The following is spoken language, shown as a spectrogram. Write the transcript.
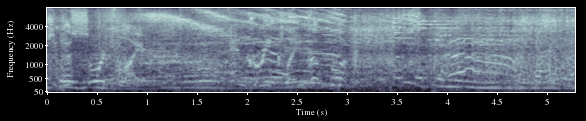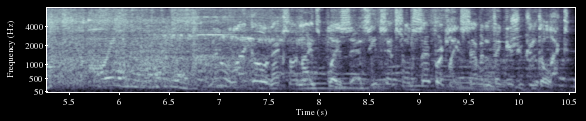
Launching the sword flyer and reclaim the book. New Lego Nexo Knights playsets, each set sold separately. Seven figures you can collect.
